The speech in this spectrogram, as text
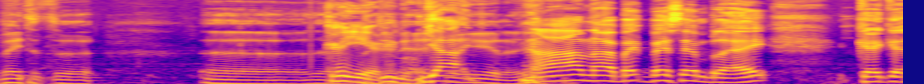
weten te eh, Creëren. bedienen, hè? Ja, creëren. Ja. nou, nou, wij, wij zijn blij. Kijk, eh,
